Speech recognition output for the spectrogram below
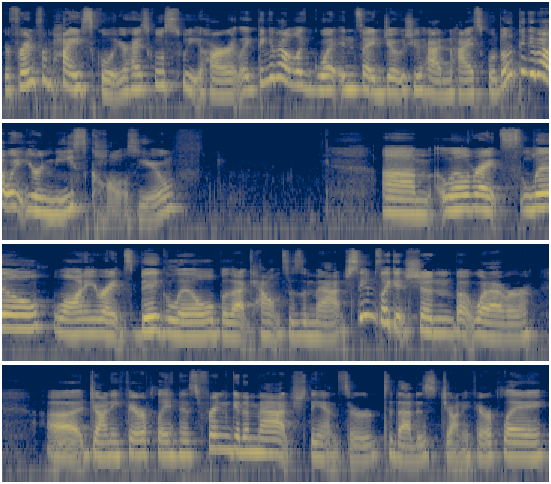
your friend from high school, your high school sweetheart. Like, think about like what inside jokes you had in high school. Don't think about what your niece calls you. Um, Lil writes Lil, Lonnie writes Big Lil, but that counts as a match. Seems like it shouldn't, but whatever. Uh, Johnny Fairplay and his friend get a match. The answer to that is Johnny Fairplay.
